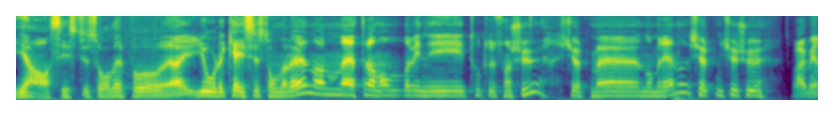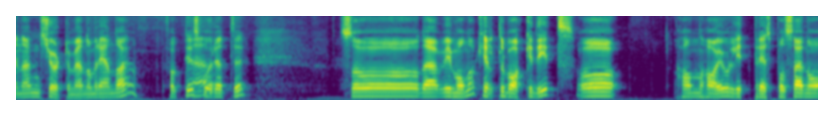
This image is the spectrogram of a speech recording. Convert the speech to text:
Ja, sist du så det på ja, Gjorde Casey Stoner det når han, etter han hadde vunnet i 2007? Kjørte med nummer én, eller kjørte han 27? Jeg mener han kjørte med nummer én da, ja. Faktisk, ja. året etter. Så er, vi må nok helt tilbake dit. Og han har jo litt press på seg nå,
